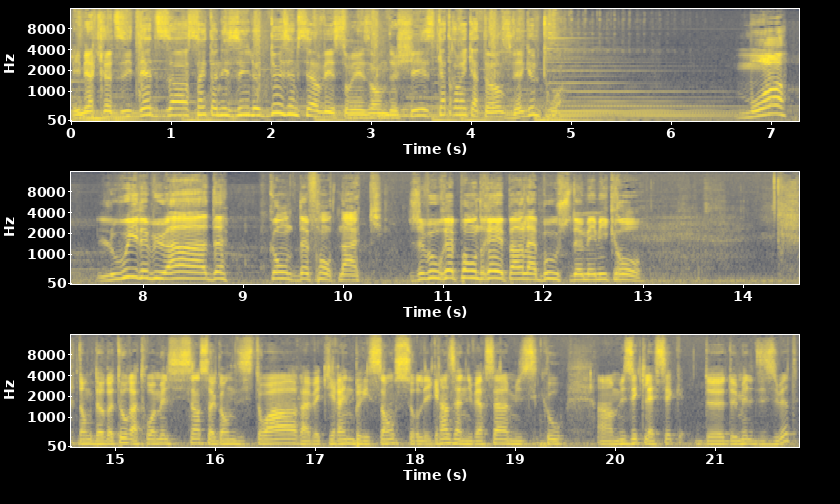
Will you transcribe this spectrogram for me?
Les mercredis dès 10h, syntonisez le deuxième service sur les ondes de Chise 94,3. Moi, Louis de Buade, comte de Frontenac, je vous répondrai par la bouche de mes micros. Donc, de retour à 3600 secondes d'histoire avec Irène Brisson sur les grands anniversaires musicaux en musique classique de 2018.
